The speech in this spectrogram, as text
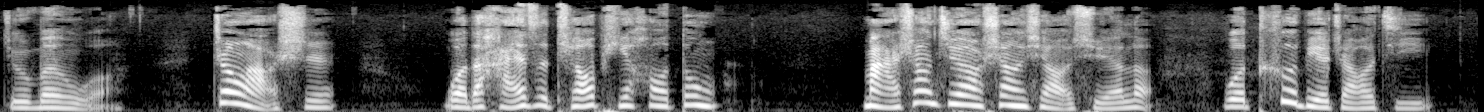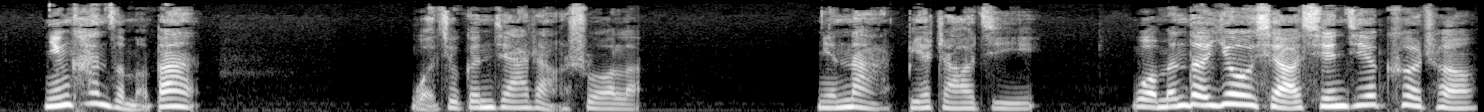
就问我：“郑老师，我的孩子调皮好动，马上就要上小学了，我特别着急，您看怎么办？”我就跟家长说了。您呐，别着急，我们的幼小衔接课程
